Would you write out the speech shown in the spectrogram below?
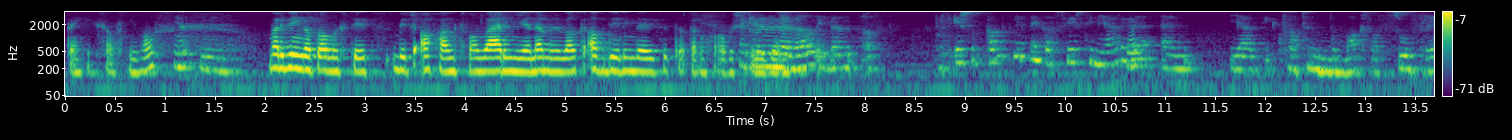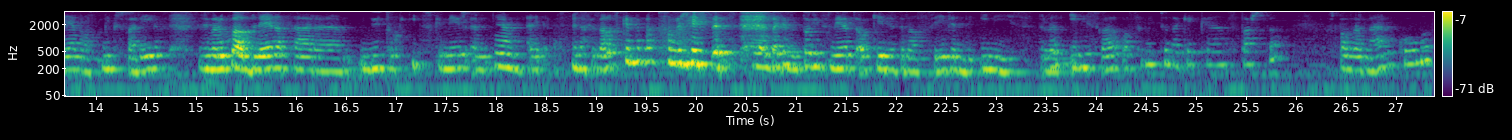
denk ik zelfs niet was. Ja. Maar ik denk dat het wel nog steeds een beetje afhangt van waar in JNM en in welke afdeling dat je zit, dat er nogal Maar Ik verschillen herinner zijn. mij wel, ik ben als, voor het eerst op kamp geweest, denk ik als 14-jarige. En ja, ik vond toen de max was zo vrij en er was niks van regels. Dus ik ben ook wel blij dat daar uh, nu toch iets meer, een, Ja. allee, als nu dat je zelf kinderen hebt van de leeftijd, dat je ze toch iets meer hebt, oké, die zitten wel safe in de Inis. Terwijl Inis wel, was er niet toen dat ik uh, startte. Dat is pas daarna gekomen.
